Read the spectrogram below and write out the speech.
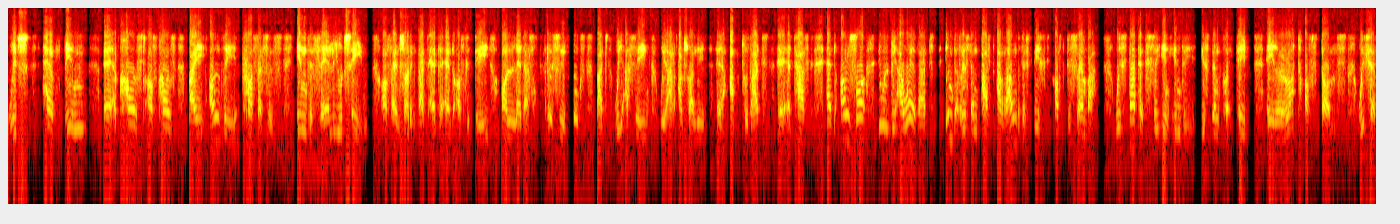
which have been uh, caused, of course, by all the processes in the value chain of ensuring that at the end of the day, all learners receive books. But we are saying we are actually uh, up to that uh, task. And also, you will be aware that in the recent past, around the 5th of December, we started seeing in the Eastern Cape a lot of storms, which have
